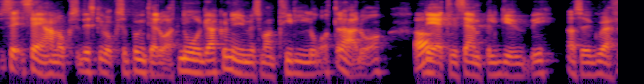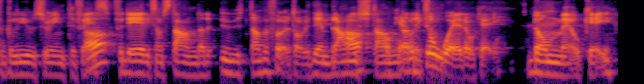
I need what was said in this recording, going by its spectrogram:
sä- säger han också, det ska vi också poängtera då, att några akronymer som han tillåter här då, Ja. det är till exempel GUI, alltså Graphical User Interface, Ja. för det är liksom standard utanför företaget, det är en Ja, branschstandard. okej. Och liksom. då är det okej. De är okej.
